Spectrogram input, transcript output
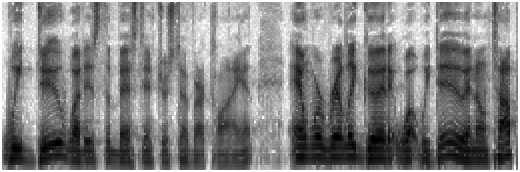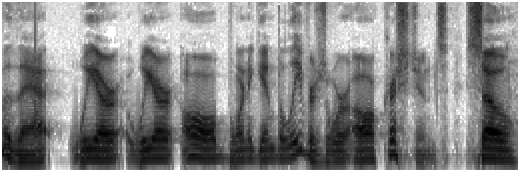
We do what is the best interest of our client, and we're really good at what we do. And on top of that, we are we are all born again believers. We're all Christians. So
